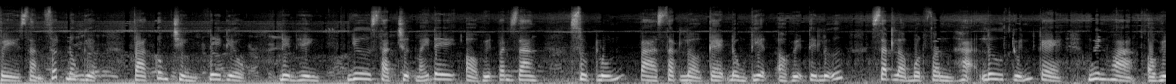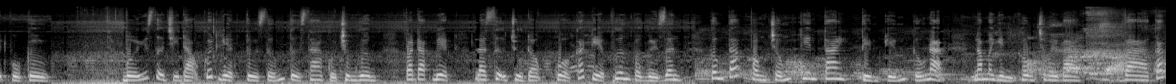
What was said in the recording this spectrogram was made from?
về sản xuất nông nghiệp và công trình đê điều, điển hình như sạt trượt máy đê ở huyện Văn Giang, sụt lún và sạt lở kè Đồng Thiện ở huyện Tiên Lữ, sạt lở một phần hạ lưu tuyến kè Nguyên Hòa ở huyện Phù Cử. Với sự chỉ đạo quyết liệt từ sớm từ xa của Trung ương và đặc biệt là sự chủ động của các địa phương và người dân, công tác phòng chống thiên tai, tìm kiếm cứu nạn năm 2023 và các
